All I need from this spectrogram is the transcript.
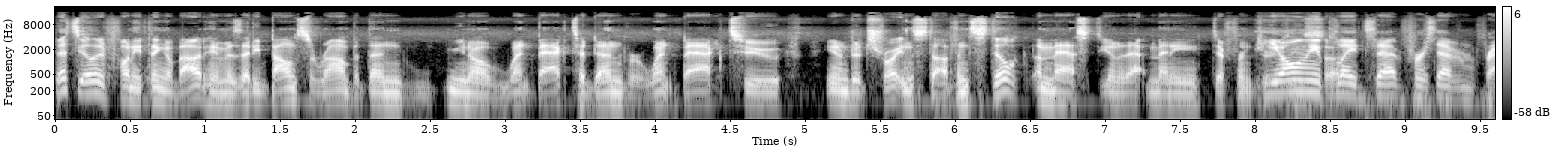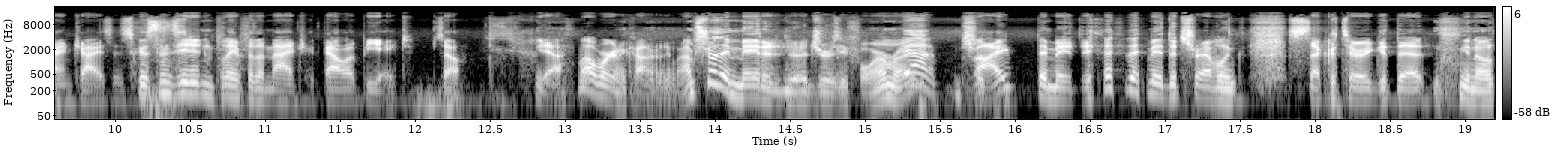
that's the other funny thing about him is that he bounced around, but then you know went back to Denver, went back to you know Detroit and stuff, and still amassed you know that many different. Jerseys, He only so, played set for seven franchises because since he didn't play for the Magic, that would be eight. So Yeah, well, we're gonna count it anyway. I'm sure they made it into a jersey for him, right? Yeah, sure I- they made the, they made the traveling secretary get that. You know,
